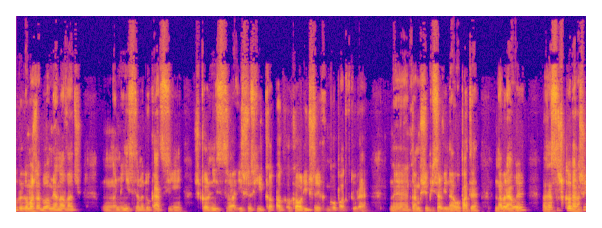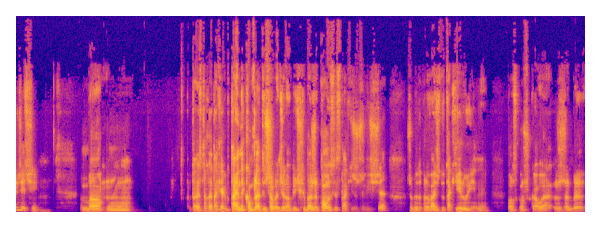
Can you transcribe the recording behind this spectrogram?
którego można było mianować ministrem edukacji, szkolnictwa i wszystkich okolicznych głupot, które e, tam się PiSowi na łopatę nabrały. Teraz szkoda naszych dzieci, bo mm, to jest trochę tak jak tajne komplety trzeba będzie robić, chyba że pomysł jest taki rzeczywiście, żeby doprowadzić do takiej ruiny polską szkołę, żeby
